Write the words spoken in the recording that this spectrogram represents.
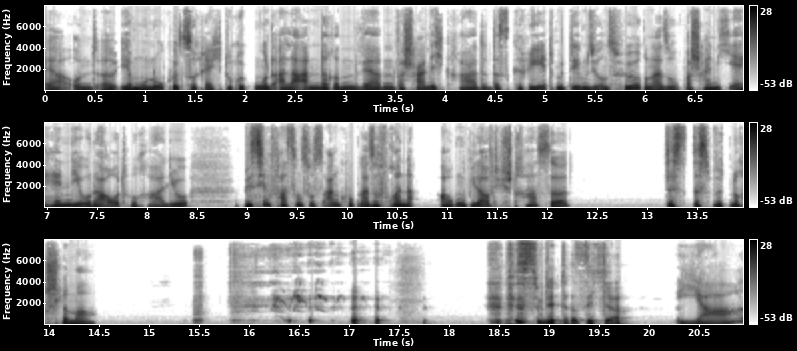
ja. Und äh, ihr Monokel zurechtrücken und alle anderen werden wahrscheinlich gerade das Gerät, mit dem sie uns hören, also wahrscheinlich ihr Handy oder Autoradio, bisschen fassungslos angucken. Also Freunde, Augen wieder auf die Straße. Das, das wird noch schlimmer. Bist du dir da sicher? Ja,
